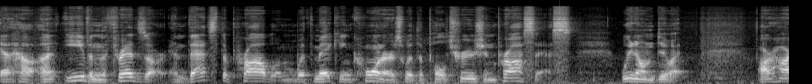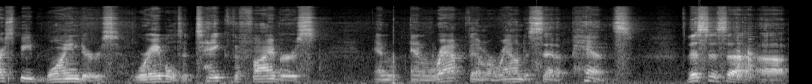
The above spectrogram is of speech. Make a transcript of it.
at how uneven the threads are. And that's the problem with making corners with the pultrusion process. We don't do it. Our high-speed winders were able to take the fibers and, and wrap them around a set of pins. This is a, a,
